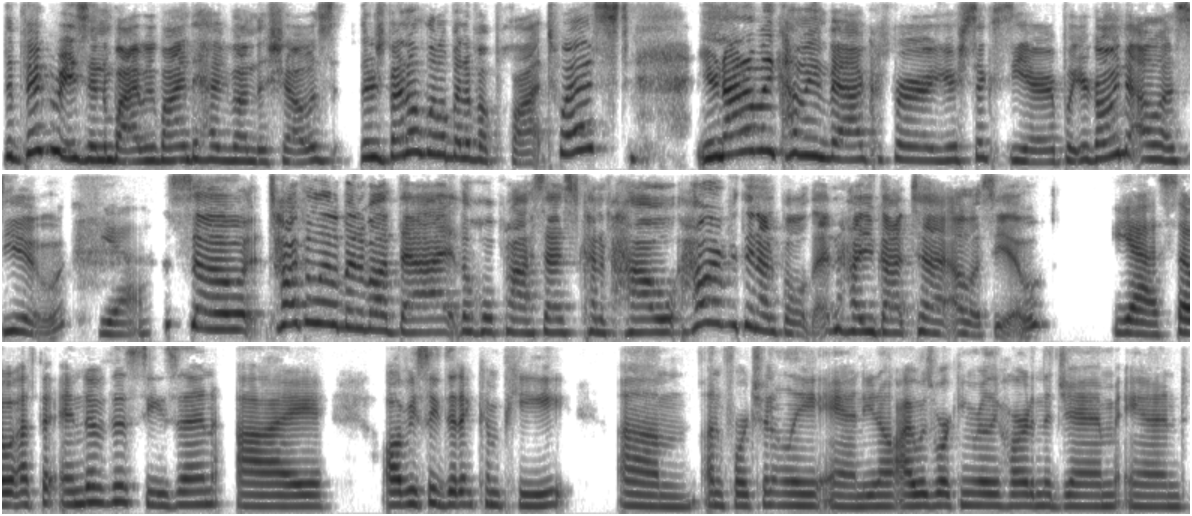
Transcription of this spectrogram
The big reason why we wanted to have you on the show is there's been a little bit of a plot twist. You're not only coming back for your sixth year, but you're going to LSU. Yeah. So talk a little bit about that, the whole process, kind of how how everything unfolded and how you got to LSU. Yeah. So at the end of the season, I obviously didn't compete, um, unfortunately. And, you know, I was working really hard in the gym and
